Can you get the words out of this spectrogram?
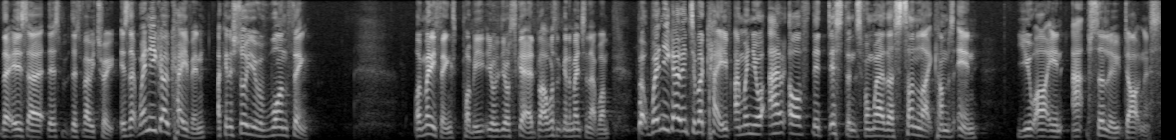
that is uh, that's, that's very true is that when you go caving, I can assure you of one thing. Well, many things, probably you're, you're scared, but I wasn't going to mention that one. But when you go into a cave and when you're out of the distance from where the sunlight comes in, you are in absolute darkness.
